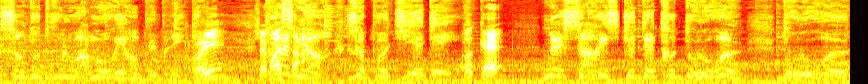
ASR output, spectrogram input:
sans doute vouloir mourir en public. Oui, j'aimerais ça. Bien, je peux t'y aider. Ok. Mais ça risque d'être douloureux. Douloureux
